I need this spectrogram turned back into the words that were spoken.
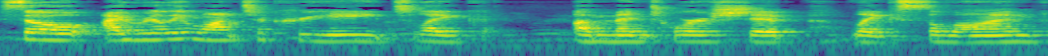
So I really want to create like a mentorship like salon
